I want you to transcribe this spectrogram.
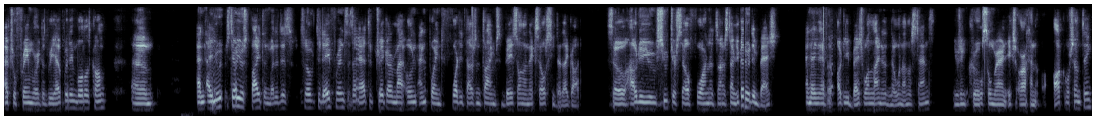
actual framework that we have within Bol.com. Um, and I still use Python, but it is so today, for instance, I had to trigger my own endpoint 40,000 times based on an Excel sheet that I got. So how do you shoot yourself 400 times? time? You can do it in Bash, and then you have an ugly Bash one line that no one understands using curl somewhere in Xarg and awk or something.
